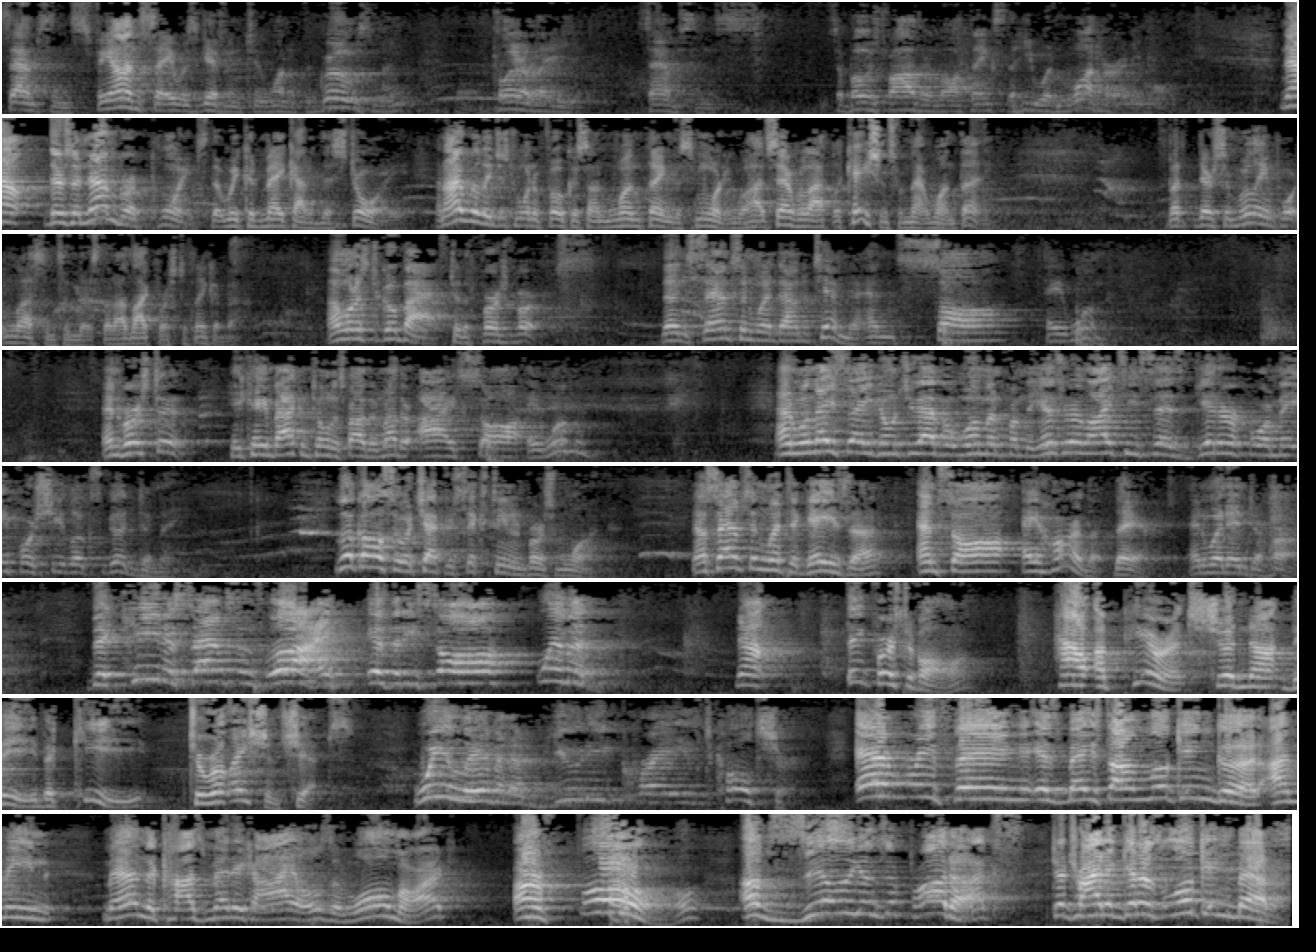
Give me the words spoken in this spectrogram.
Samson's fiance was given to one of the groomsmen. Clearly, Samson's supposed father-in-law thinks that he wouldn't want her anymore. Now, there's a number of points that we could make out of this story. And I really just want to focus on one thing this morning. We'll have several applications from that one thing. But there's some really important lessons in this that I'd like for us to think about. I want us to go back to the first verse. Then Samson went down to Timnah and saw a woman. And verse 2, he came back and told his father and mother, I saw a woman. And when they say, don't you have a woman from the Israelites? He says, get her for me for she looks good to me. Look also at chapter 16 and verse 1. Now Samson went to Gaza and saw a harlot there and went into her. The key to Samson's life is that he saw women. Now, think first of all how appearance should not be the key to relationships. We live in a beauty crazed culture. Everything is based on looking good. I mean, man, the cosmetic aisles of Walmart are full of zillions of products to try to get us looking better.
